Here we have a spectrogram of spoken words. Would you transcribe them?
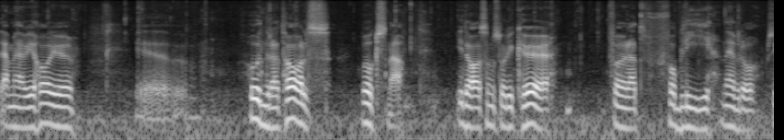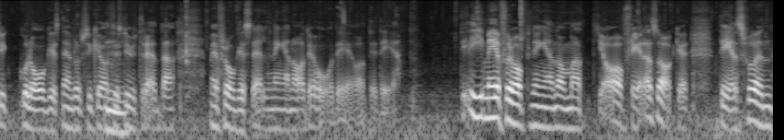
Jag menar, vi har ju eh, hundratals vuxna idag som står i kö för att få bli neuropsykologiskt, neuropsykiatriskt Mm. utredda med frågeställningen ADHD och ADD. I med förhoppningen om att, ja, flera saker. Dels få en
